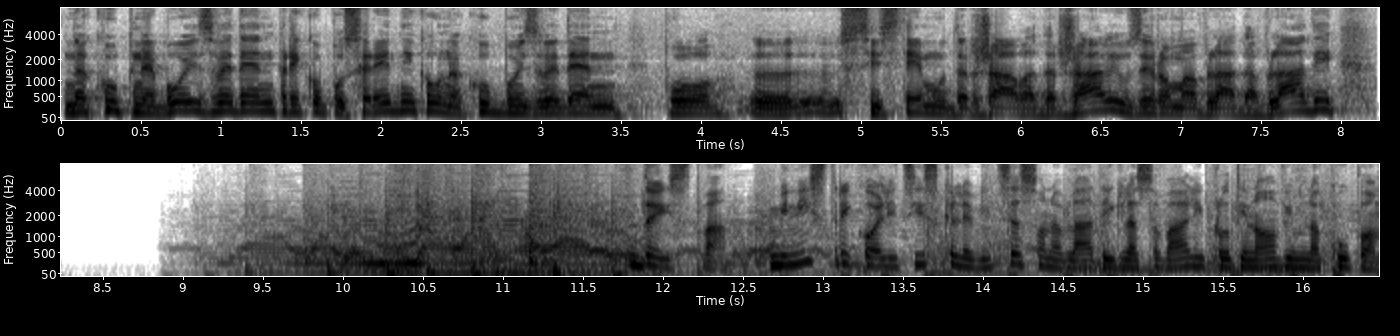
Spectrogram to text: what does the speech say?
Nakup ne bo izveden preko posrednikov, nakup bo izveden po uh, sistemu država državi oziroma vlada vladi. Dejstva. Ministri koalicijske levice so na vladi glasovali proti novim nakupom.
